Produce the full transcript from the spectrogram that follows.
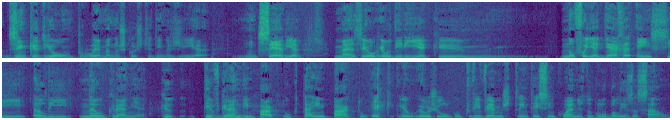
desencadeou um problema nos custos de energia muito séria mas eu, eu diria que hum, não foi a guerra em si ali na Ucrânia que teve grande impacto. O que tem impacto é que eu, eu julgo que vivemos 35 anos de globalização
